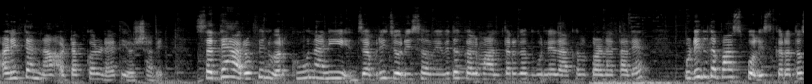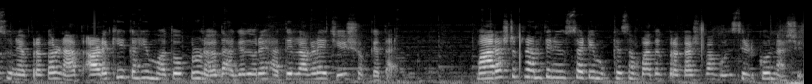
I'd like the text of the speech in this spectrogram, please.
आणि त्यांना अटक करण्यात यश आले. सध्या आरोपींवर खून आणि जबरी चोरीसह विविध कलमांतर्गत गुन्हे दाखल करण्यात आले आहेत. पुढील तपास पोलीस करत असून या प्रकरणात आणखी काही महत्त्वपूर्ण धागेदोरे हाती लागण्याची शक्यता आहे. महाराष्ट्र क्रांती न्यूजसाठी मुख्य संपादक प्रकाश बागुल सिडको नाशिक.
